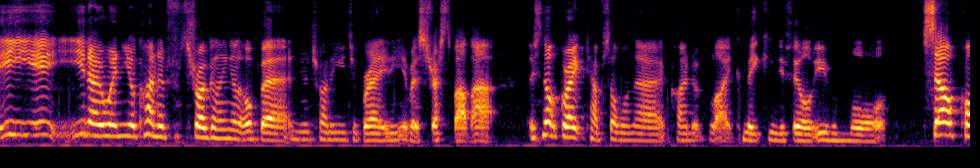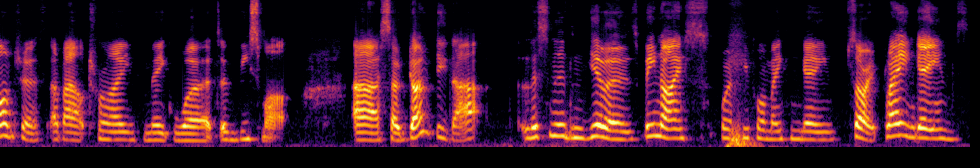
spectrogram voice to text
you know when you're kind of struggling a little bit and you're trying to use your brain and you're a bit stressed about that it's not great to have someone there kind of like making you feel even more self-conscious about trying to make words and be smart. Uh, so don't do that. Listeners and viewers be nice when people are making games sorry playing games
